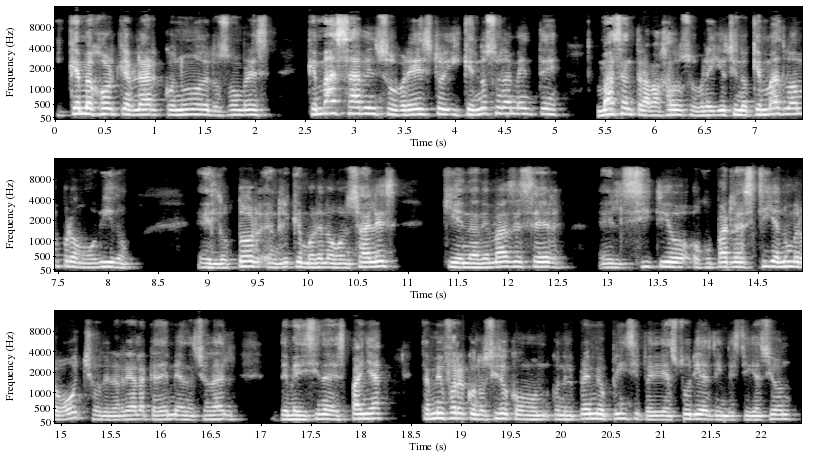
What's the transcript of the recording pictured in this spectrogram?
Y qué mejor que hablar con uno de los hombres que más saben sobre esto y que no solamente más han trabajado sobre ello, sino que más lo han promovido. El doctor Enrique Moreno González, quien además de ser el sitio, ocupar la silla número 8 de la Real Academia Nacional de Medicina de España, también fue reconocido como, con el Premio Príncipe de Asturias de Investigación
